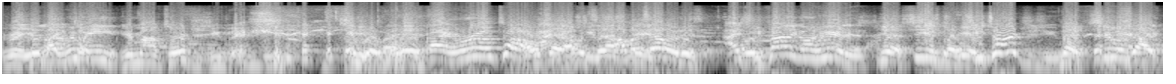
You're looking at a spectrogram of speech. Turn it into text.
Right, your like we were eating. Your mom tortures you, man. Chill, man. like real talk. Okay, I I'm she gonna tell, I'm gonna tell her this. I, she probably gonna hear this. Yeah, she is gonna hear. She it. tortured you. No, she was like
